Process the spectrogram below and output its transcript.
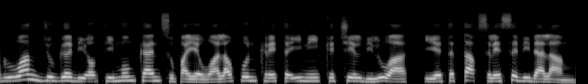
Ruang juga dioptimumkan supaya walaupun kereta ini kecil di luar, ia tetap selesa di dalam.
